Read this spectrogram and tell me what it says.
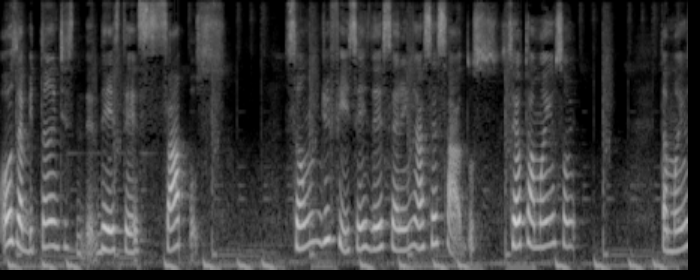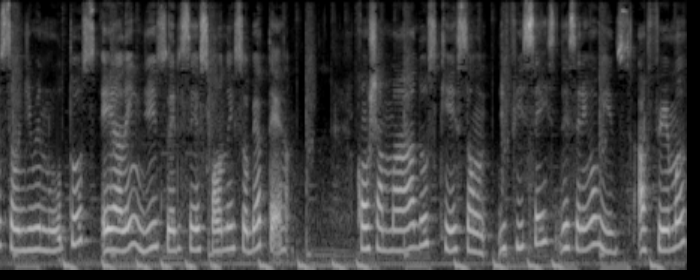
Os habitantes destes sapos são difíceis de serem acessados. Seu tamanho são, tamanhos são diminutos e, além disso, eles se escondem sob a terra, com chamados que são difíceis de serem ouvidos, afirma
